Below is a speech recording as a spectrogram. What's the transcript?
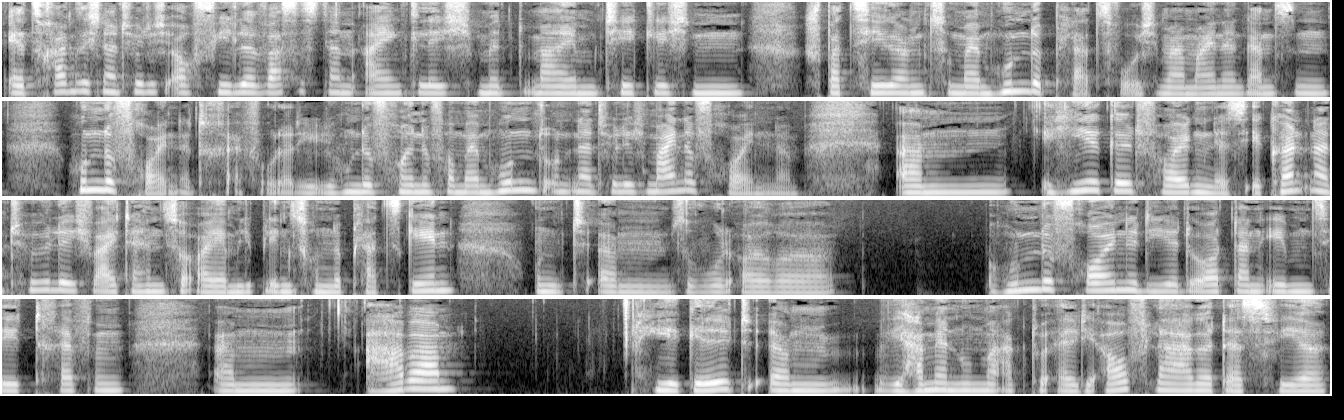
jetzt fragen sich natürlich auch viele, was ist denn eigentlich mit meinem täglichen Spaziergang zu meinem Hundeplatz, wo ich immer meine ganzen Hundefreunde treffe oder die Hundefreunde von meinem Hund und natürlich meine Freunde. Ähm, hier gilt Folgendes. Ihr könnt natürlich weiterhin zu eurem Lieblingshundeplatz gehen und ähm, sowohl eure Hundefreunde, die ihr dort dann eben seht, treffen, ähm, aber hier gilt, ähm, wir haben ja nun mal aktuell die Auflage, dass wir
